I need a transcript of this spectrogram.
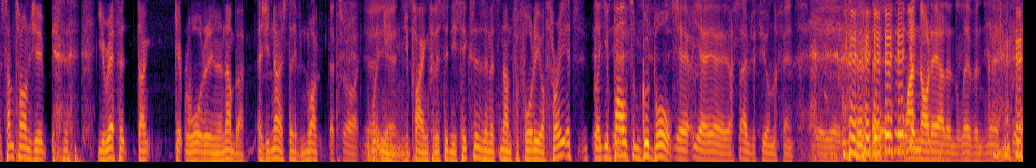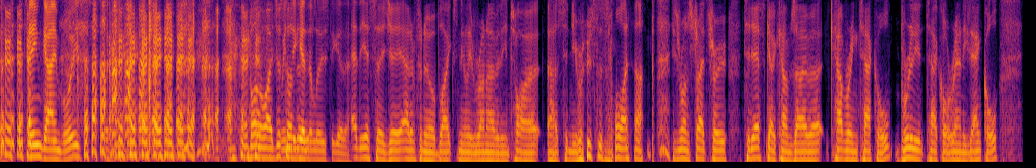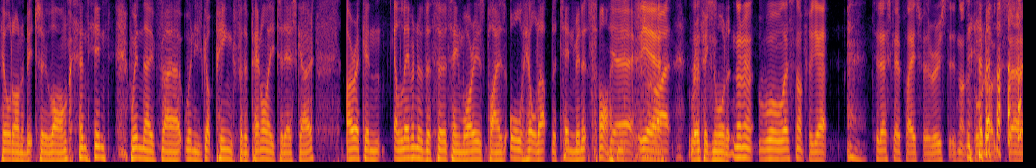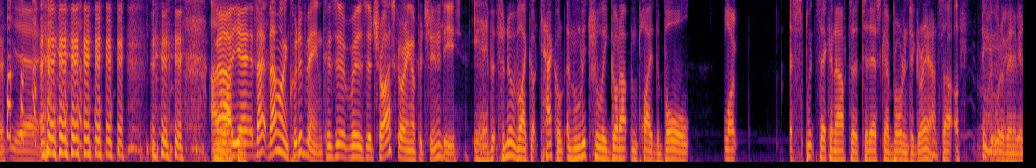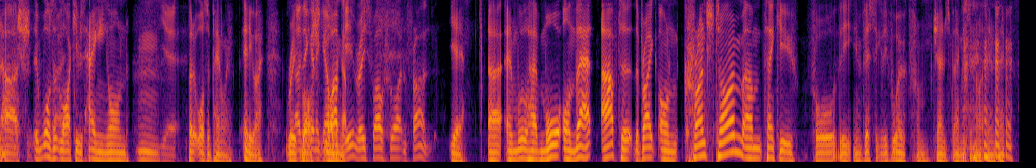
sometimes your your effort don't get rewarded in a number, as you know, Stephen. Like That's right. Yeah, when yeah, you, you're playing for the Sydney Sixers and it's none for forty or three. It's like it's- you bowled yeah, some good balls. Yeah, yeah, yeah. I saved a few on the fence. Yeah, yeah. It's good, yeah. One not out and eleven. Yeah. Team game, boys. By the way, just win together, the, lose together. At the SCG, Addin Fonua Blake's nearly run over the entire uh, Sydney Roosters lineup. He's run straight through. Tedesco comes over, covering tackle, brilliant tackle around his ankle, held on a bit too long, and then when they've uh, when he's got pinged for the penalty, Tedesco, I reckon eleven of the thirteen Warriors players all held up the ten minute sign. Yeah, Yeah. Right. Ref Let's- ignored it. No, no. Well, let's not forget. Tedesco plays for the Roosters, not the Bulldogs. So, Yeah. nah, yeah, that, that one could have been because it was a try scoring opportunity. Yeah, but Fonua Blake got tackled and literally got up and played the ball like a split second after Tedesco brought him to ground. So I think it would have been a bit harsh. It wasn't like he was hanging on, Yeah. but it was a penalty. Anyway, Reece So they're Walsh going to go up up. here. Reece Walsh right in front. Yeah. Uh, and we'll have more on that after the break on Crunch Time. Um, thank you for the investigative work from James Magnuson right there and there.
